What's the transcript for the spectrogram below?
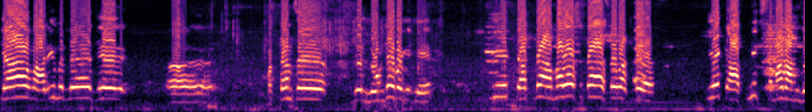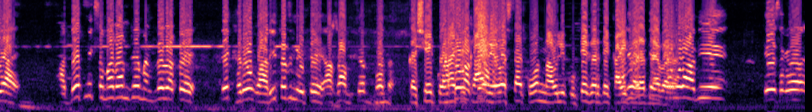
त्या वारीमधल्या जे भक्तांचं जे लोंढे बघितले की त्यातलं आम्हाला सुद्धा असं वाटलं की एक आत्मिक समाधान जे आहे आध्यात्मिक समाधान जे म्हटलं जातंय ते खरं वारीतच मिळते असं आमचं मत आहे कसे कोणाची काय. व्यवस्था कोण माऊली कुठे करते काही आणि कळत नाही त्यांच्यामुळं आम्ही हे सगळं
